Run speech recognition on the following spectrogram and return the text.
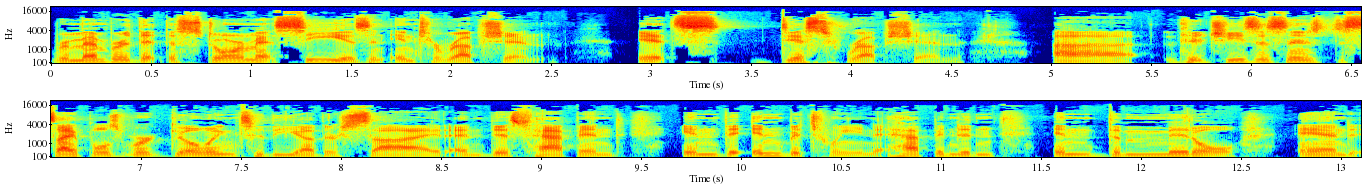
Remember that the storm at sea is an interruption it's disruption. Uh, Jesus and his disciples were going to the other side, and this happened in the in between. It happened in in the middle, and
